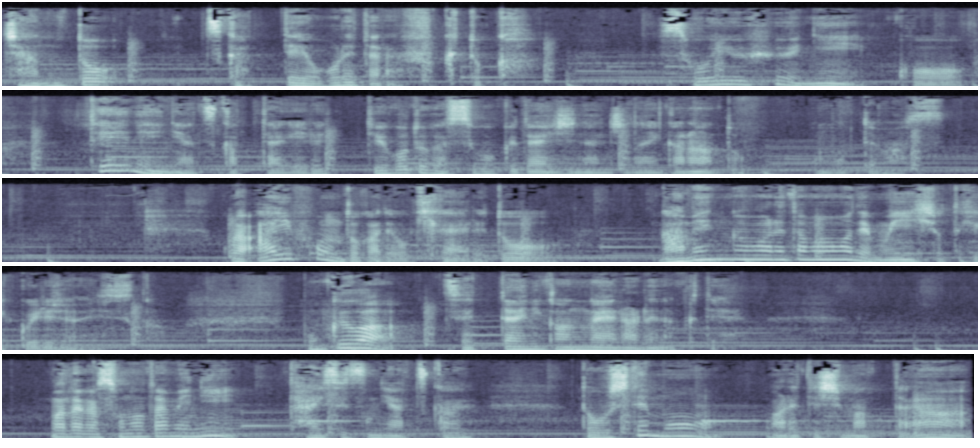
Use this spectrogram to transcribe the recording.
ちゃんと使って汚れたら拭くとかそういうふうにこう丁寧に扱ってあげるっていうことがすごく大事なんじゃないかなと思ってます。これ iPhone とかで置き換えると画面が割れたままでもいい人って結構いるじゃないですか。僕は絶対に考えられなくて。まあだからそのために大切に扱う。どうしても割れてしまったら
